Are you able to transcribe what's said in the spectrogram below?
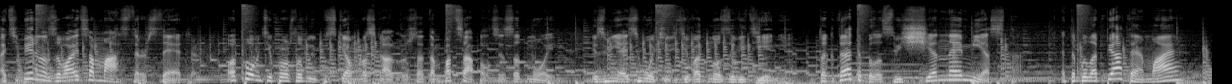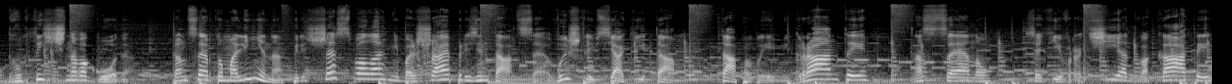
а теперь называется Masters Theater. Вот помните, в прошлом выпуске я вам рассказывал, что я там подцапался с одной, изменяясь в очереди в одно заведение. Тогда это было священное место. Это было 5 мая 2000 года. Концерту Малинина предшествовала небольшая презентация. Вышли всякие там таповые мигранты на сцену, всякие врачи, адвокаты,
